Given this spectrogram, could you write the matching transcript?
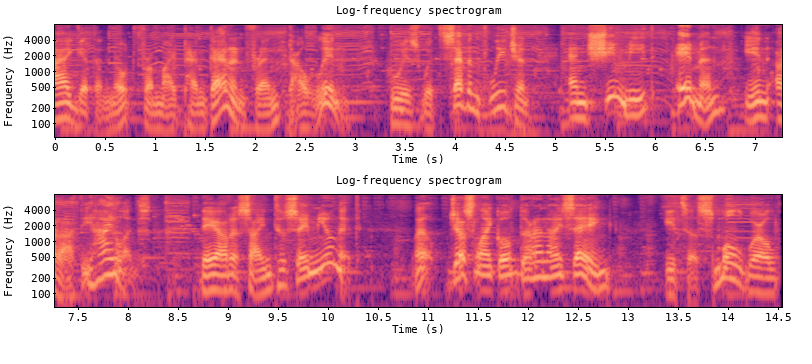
I get a note from my Pandaren friend Dao Lin, who is with 7th Legion, and she meet Eamon in Arathi Highlands. They are assigned to same unit. Well, just like old Draenei saying, it's a small world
